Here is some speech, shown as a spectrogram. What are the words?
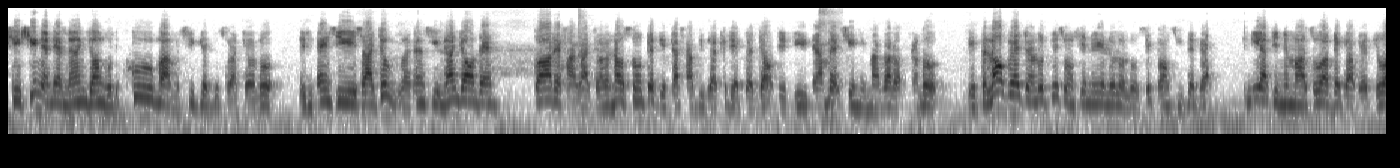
ဖြည့်ရှင်းတဲ့လမ်းကြောင်းကိုတစ်ခုမှမရှိခဲ့ဘူးဆိုတော့ကျွန်တော်တို့ဒီ NC စာချုပ် NC လမ်းကြောင်းတဲ့သွားတဲ့ဟာကကျွန်တော်နောက်ဆုံးတက်ပြီးတက်စားပြီးတော့ဖြစ်တဲ့အတွက်ကြောင့်ဒီဒီဒါမဲ့အချိန်ဒီမှာကတော့ကျွန်တော်တို့ဒီဘလောက်ပဲကျွန်တော်တို့ပြည့်စုံရှင်းနေလို့လို့စစ်ကောင်စီတက်ကဒီနေ့အပြင်မြန်မာဆိုအတက်ကပဲပြောရ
